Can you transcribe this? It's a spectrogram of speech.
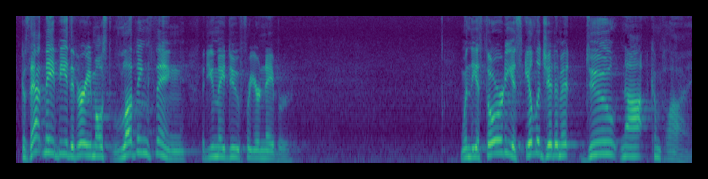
Because that may be the very most loving thing that you may do for your neighbor. When the authority is illegitimate, do not comply.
